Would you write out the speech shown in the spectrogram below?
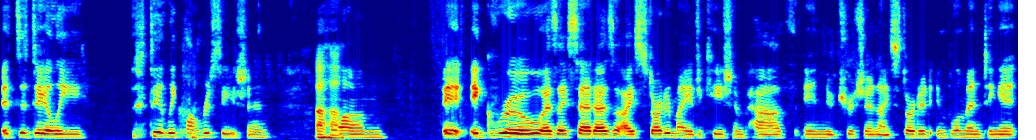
it's a daily daily conversation. Uh-huh. Um, it, it grew, as I said, as I started my education path in nutrition. I started implementing it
